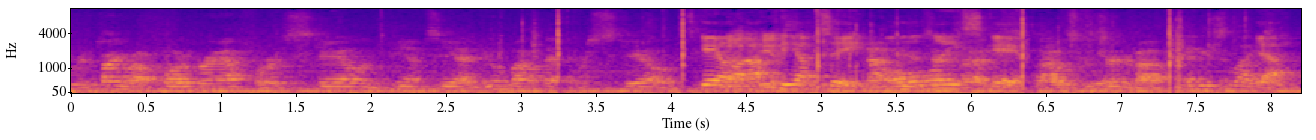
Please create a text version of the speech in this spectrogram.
we were talking about photograph for scale and PMC. I knew about that for scale. Scale, not PMC, Not only PMC, so I- scale. I was concerned about that. Yeah.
